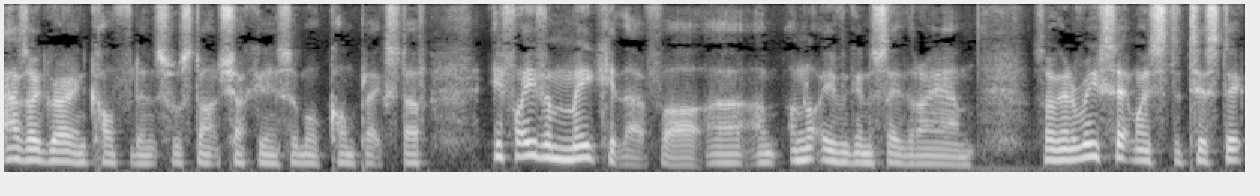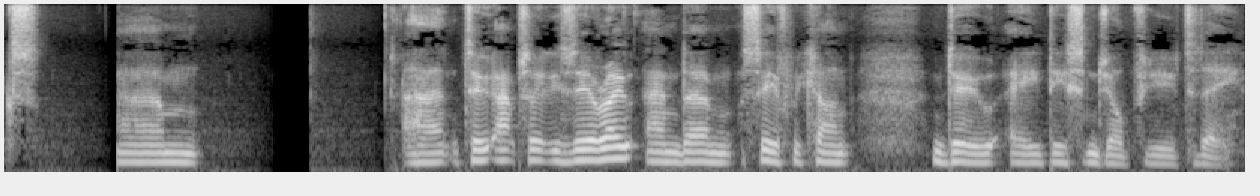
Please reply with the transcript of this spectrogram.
as I grow in confidence, we'll start chucking in some more complex stuff. If I even make it that far, uh, I'm, I'm, not even going to say that I am. So I'm going to reset my statistics um, uh, to absolutely zero and um, see if we can't do a decent job for you today.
